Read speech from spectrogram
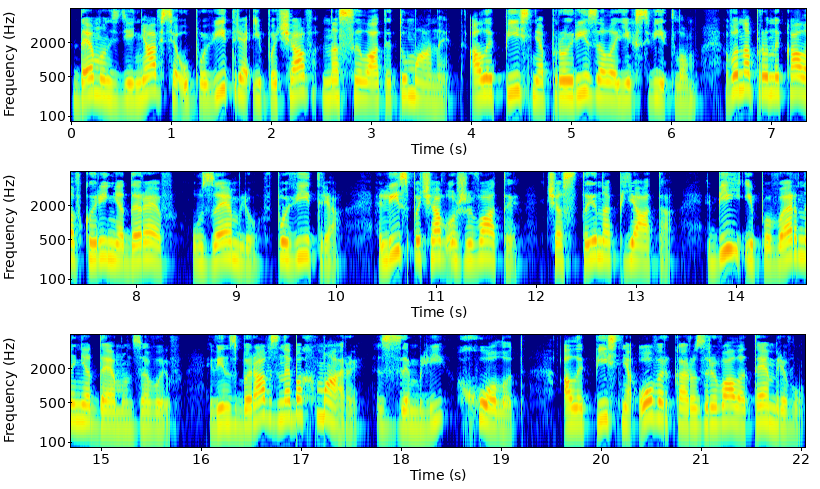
Демон здійнявся у повітря і почав насилати тумани, але пісня прорізала їх світлом. Вона проникала в коріння дерев, у землю, в повітря. Ліс почав оживати. Частина п'ята. Бій і повернення демон завив. Він збирав з неба хмари, з землі холод. Але пісня оверка розривала темряву.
